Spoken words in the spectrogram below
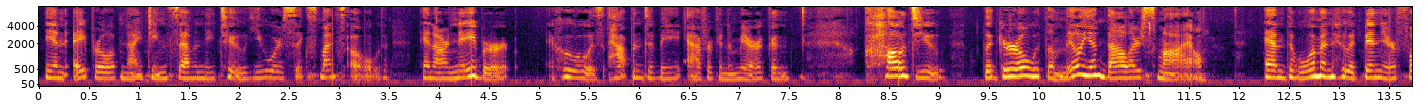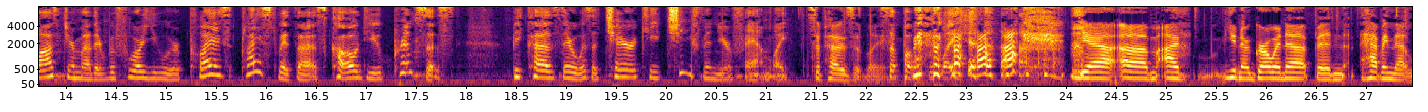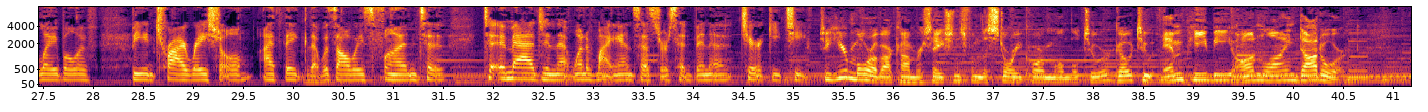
in April of 1972. You were 6 months old and our neighbor who was happened to be African American called you the girl with the million dollar smile. And the woman who had been your foster mother before you were placed, placed with us called you princess because there was a Cherokee chief in your family. Supposedly. Supposedly. yeah, um, I, you know, growing up and having that label of being triracial, I think that was always fun to to imagine that one of my ancestors had been a Cherokee chief. To hear more of our conversations from the StoryCorps Mobile Tour, go to mpbonline.org.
